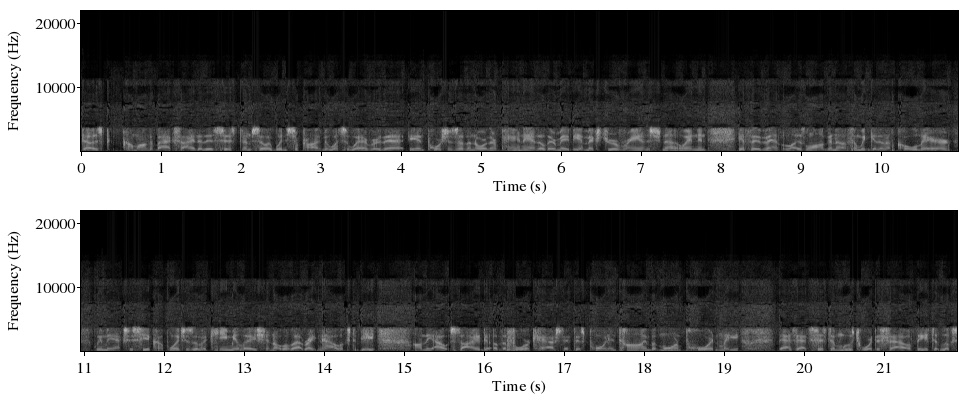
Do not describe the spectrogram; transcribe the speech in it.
does come on the backside of this system. So it wouldn't surprise me whatsoever that in portions of the northern panhandle there may be a mixture of rain and snow. And if the event is long enough and we can get enough cold air, we may actually see a couple inches of accumulation. Although that right now looks to be on the outside of the forecast at this point in time. But more importantly, as that system moves toward the southeast, it looks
